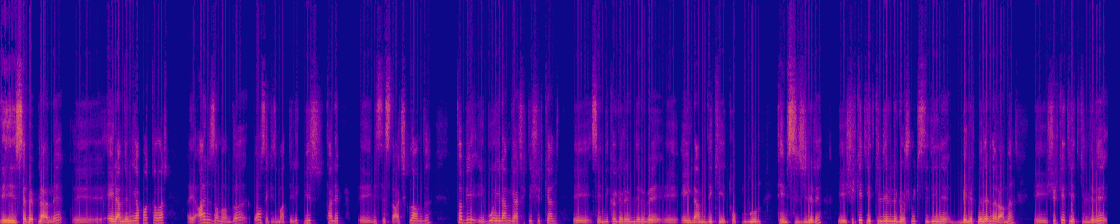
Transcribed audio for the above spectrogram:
e, sebeplerle e, eylemlerini yapmaktalar. E, aynı zamanda 18 maddelik bir talep e, listesi de açıklandı. Tabii e, bu eylem gerçekleşirken e, sendika görevlileri ve e, eylemdeki topluluğun temsilcileri e, şirket yetkilileriyle görüşmek istediğini belirtmelerine rağmen e, şirket yetkilileri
